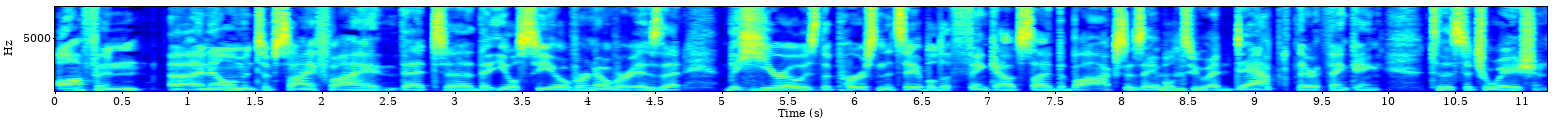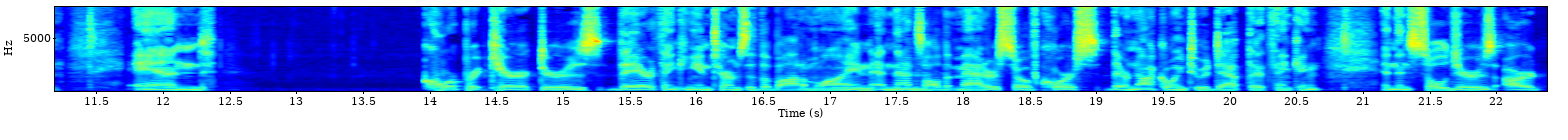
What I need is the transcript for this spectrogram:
often uh, an element of sci-fi that uh, that you'll see over and over is that the hero is the person that's able to think outside the box, is able to adapt their thinking to the situation, and corporate characters they are thinking in terms of the bottom line and that's all that matters so of course they're not going to adapt their thinking and then soldiers are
